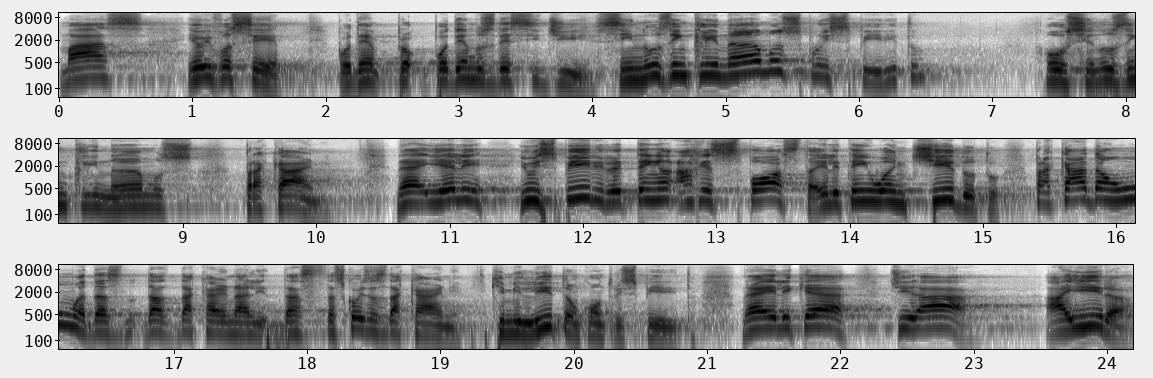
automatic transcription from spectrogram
Mas eu e você podemos decidir se nos inclinamos para o espírito ou se nos inclinamos para a carne. Né? E, ele, e o Espírito ele tem a resposta, ele tem o antídoto para cada uma das, da, da carnali, das, das, coisas da carne que militam contra o Espírito. Né? Ele quer tirar a ira,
